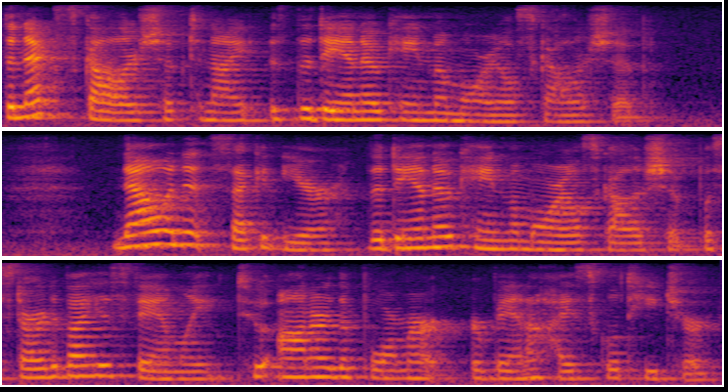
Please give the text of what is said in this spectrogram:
The next scholarship tonight is the Dan O'Kane Memorial Scholarship. Now in its second year, the Dan O'Kane Memorial Scholarship was started by his family to honor the former Urbana High School teacher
